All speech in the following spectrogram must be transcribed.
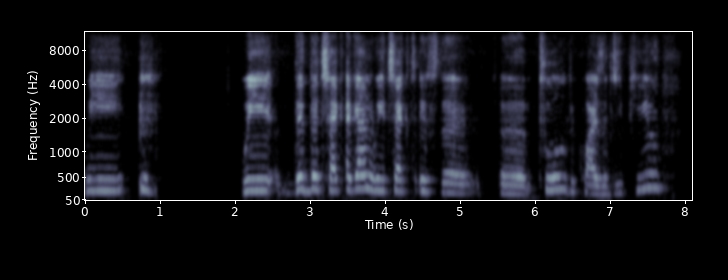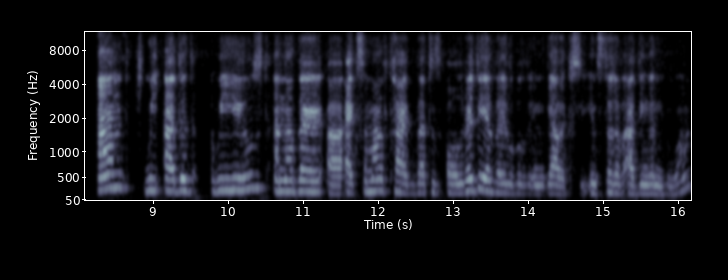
we we did the check again. We checked if the uh, tool requires a GPU and we added, we used another uh, XML tag that is already available in Galaxy instead of adding a new one.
